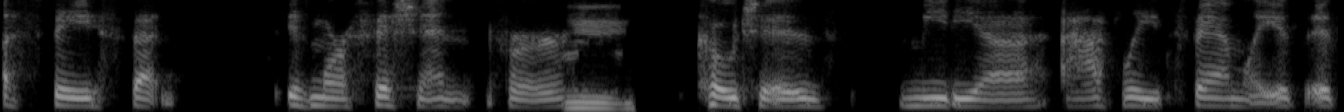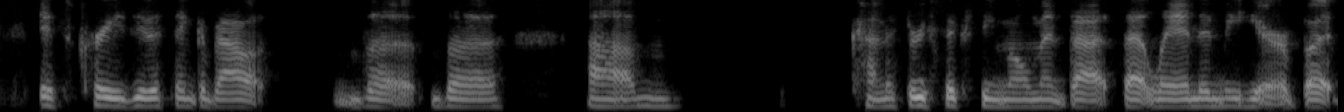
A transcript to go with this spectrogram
a space that is more efficient for mm. coaches, media, athletes, families. It's it's crazy to think about the the um, kind of 360 moment that that landed me here. But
